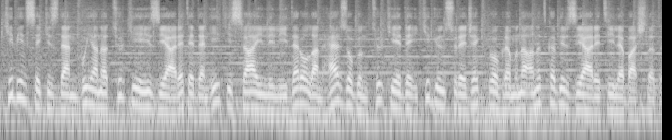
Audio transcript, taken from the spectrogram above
2008'den bu yana Türkiye'yi ziyaret eden ilk İsrailli lider olan Herzog'un Türkiye'de iki gün sürecek programına Anıtkabir ziyaretiyle başladı.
